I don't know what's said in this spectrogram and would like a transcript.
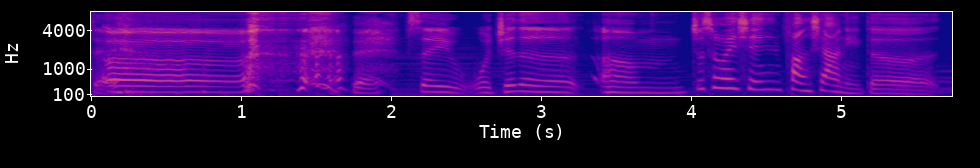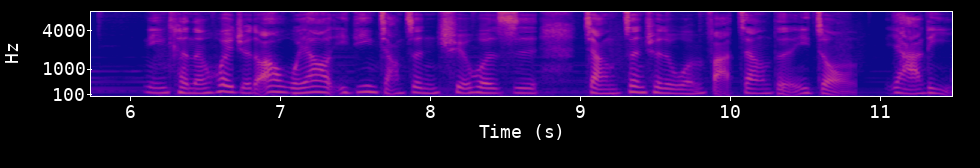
对，呃、对，所以我觉得，嗯，就是会先放下你的。你可能会觉得啊，我要一定讲正确，或者是讲正确的文法，这样的一种压力，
